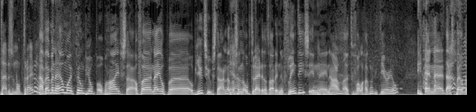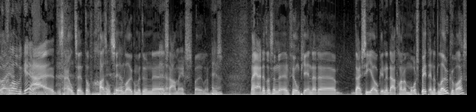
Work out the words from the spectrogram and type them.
tijdens een optreden? nou, we hebben een heel mooi filmpje op, op Hive staan. Of eh, nee, op, eh, op YouTube staan. Dat Ja. was een optreden dat we hadden in de Flinties in, Ja. in Haarlem. Toevallig ook met Ethereal. Ja, En daar speelden wij. geloof ik, hè? Ja, het zijn ontzettend toffe gasten. Ontzettend leuk om met hun Ja. samen ergens te spelen. Ja. Dus. Nou ja, dat was een, een filmpje en daar, eh, daar zie je ook inderdaad gewoon een morspit. En het leuke was,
